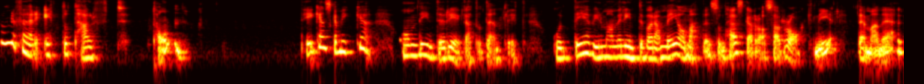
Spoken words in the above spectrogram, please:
ungefär ett och ett halvt ton. Det är ganska mycket om det inte är reglat ordentligt. Och det vill man väl inte vara med om att en sån här ska rasa rakt ner där man är.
